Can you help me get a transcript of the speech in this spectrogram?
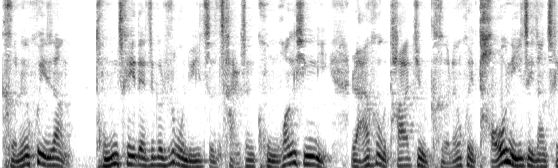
可能会让同车的这个弱女子产生恐慌心理，然后她就可能会逃离这张车。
